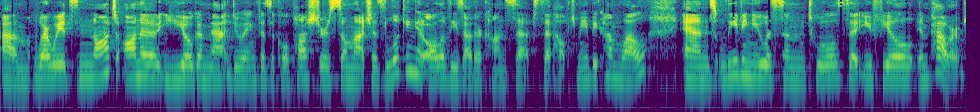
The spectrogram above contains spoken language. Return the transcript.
um, where we, it's not on a yoga mat doing physical postures so much as looking at all of these other concepts that helped me become well and leaving you with some tools that you feel empowered.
